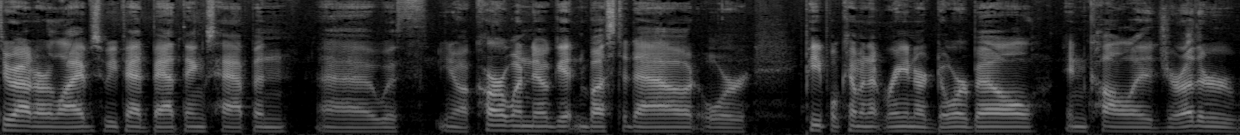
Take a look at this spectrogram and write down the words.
Throughout our lives, we've had bad things happen uh, with, you know, a car window getting busted out or people coming up ringing our doorbell in college or other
